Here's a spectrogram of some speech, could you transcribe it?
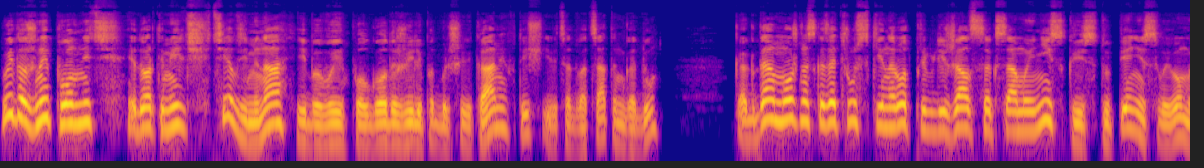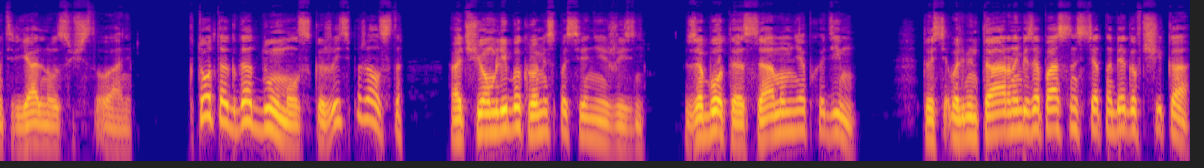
Вы должны помнить, Эдуард Эмильевич, те времена, ибо вы полгода жили под большевиками в 1920 году, когда, можно сказать, русский народ приближался к самой низкой ступени своего материального существования. Кто тогда думал, скажите, пожалуйста, о чем-либо, кроме спасения жизни, заботы о самом необходимом, то есть об элементарной безопасности от набегов ЧК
